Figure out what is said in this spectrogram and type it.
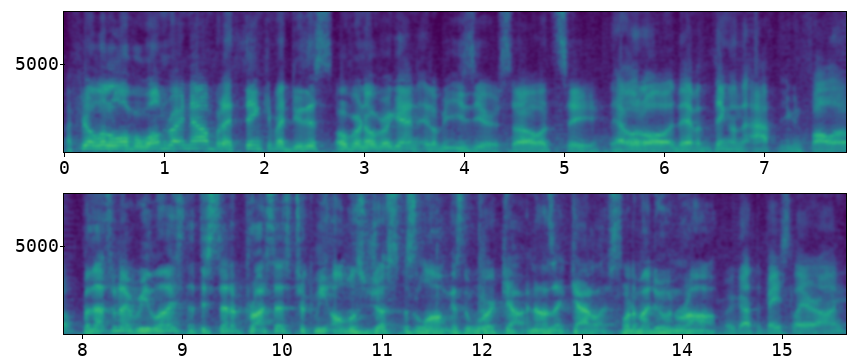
I feel a little overwhelmed right now, but I think if I do this over and over again, it'll be easier. So let's see. They have a little, they have a thing on the app that you can follow. But that's when I realized that this setup process took me almost just as long as the workout. And I was like, Katalyst, what am I doing wrong? We got the base layer on.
